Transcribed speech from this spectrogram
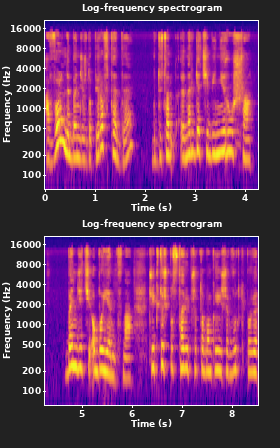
A wolny będziesz dopiero wtedy, gdy ta energia ciebie nie rusza, będzie ci obojętna. Czyli ktoś postawi przed tobą kieliszek wódki, powie:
